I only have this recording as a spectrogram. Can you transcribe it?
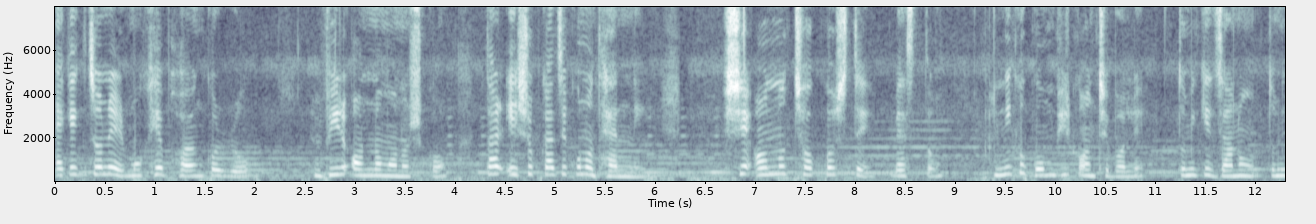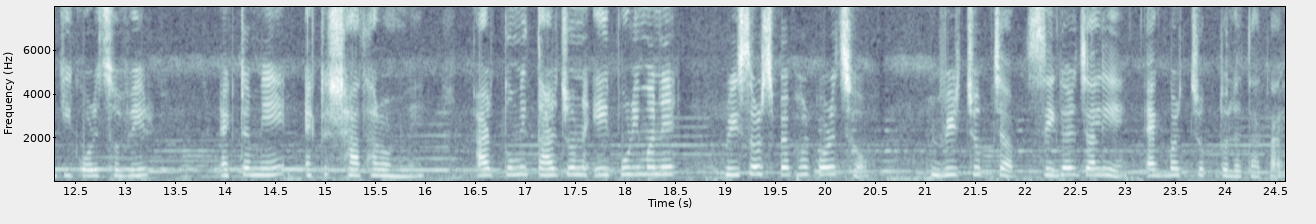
এক একজনের মুখে ভয়ঙ্কর রূপ। বীর অন্যমনস্ক, তার এসব কাজে কোনো ধ্যান নেই। সে অন্য ছক কষতে ব্যস্ত। নিকো গম্ভীর কণ্ঠে বলে, তুমি কি জানো, তুমি কি করেছ বীর? একটা মেয়ে, একটা সাধারণ মেয়ে। আর তুমি তার জন্য এই পরিমাণে রিসোর্স ব্যবহার করেছ? বীর চুপচাপ সিগার জ্বালিয়ে একবার চোখ তুলে তাকায়।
